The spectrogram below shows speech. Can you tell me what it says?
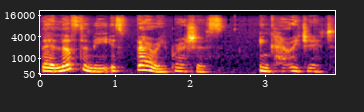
Their love for me is very precious. Encourage it,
